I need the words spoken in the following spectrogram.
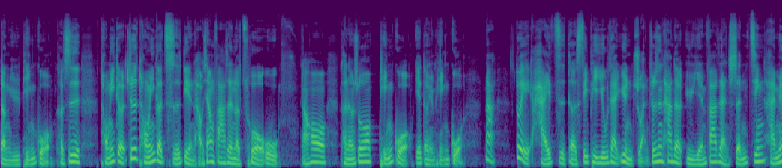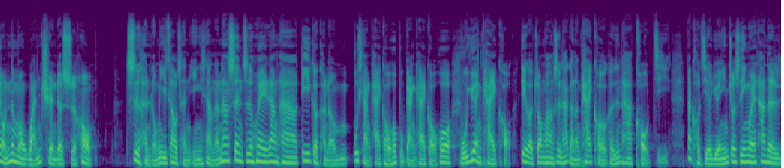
等于苹果，可是同一个就是同一个词典好像发生了错误。然后可能说苹果也等于苹果，那对孩子的 CPU 在运转，就是他的语言发展神经还没有那么完全的时候，是很容易造成影响的。那甚至会让他第一个可能不想开口或不敢开口或不愿开口。第二个状况是他可能开口，可是他口急。那口急的原因就是因为他的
